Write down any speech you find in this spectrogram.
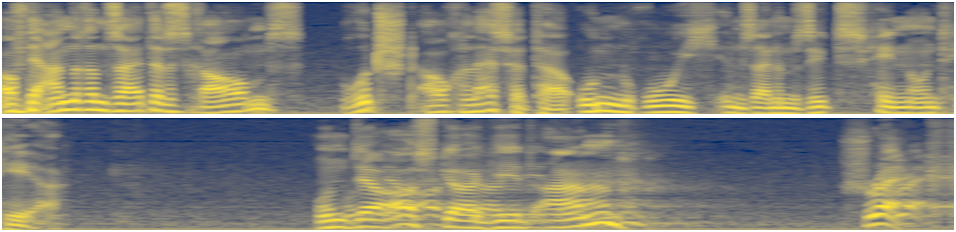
Auf der anderen Seite des Raums rutscht auch Lasseter unruhig in seinem Sitz hin und her. Und der Oscar geht an Shrek.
